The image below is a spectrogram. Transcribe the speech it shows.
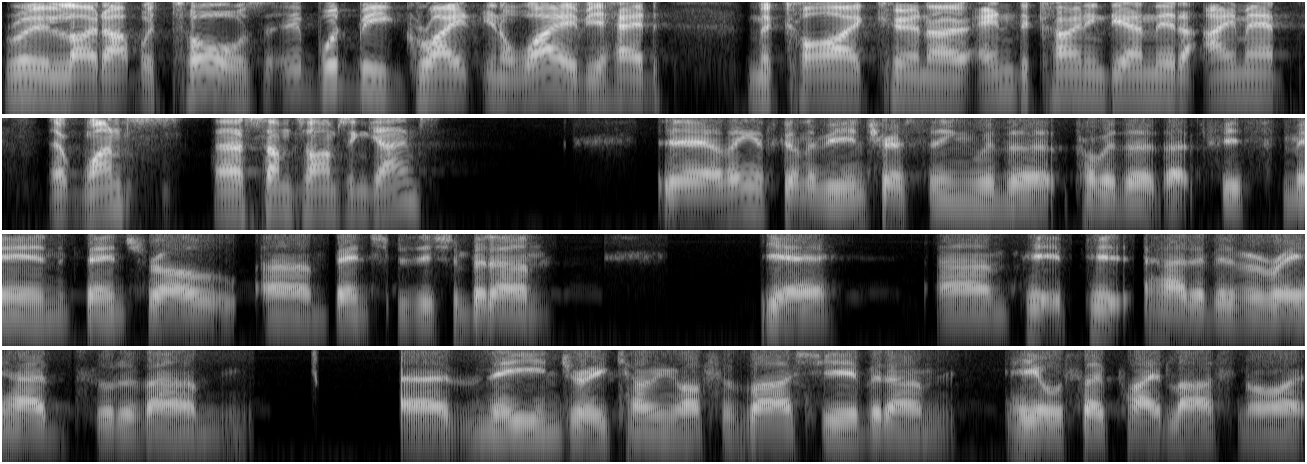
really load up with tours. It would be great in a way if you had McKay, Curnow, and De Koning down there to aim at at once uh, sometimes in games. Yeah, I think it's going to be interesting with the probably the, that fifth man bench role, um, bench position. But um, yeah, um, Pitt, Pitt, had a bit of a rehab sort of uh, knee injury coming off of last year, but um, he also played last night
